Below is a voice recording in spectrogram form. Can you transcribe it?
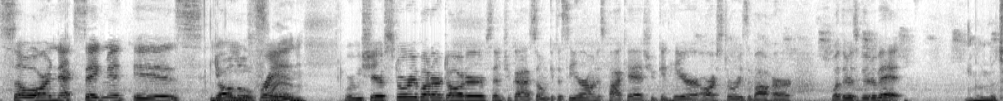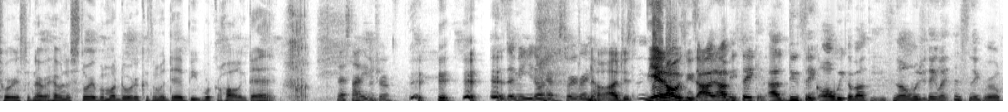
So our next segment is y'all little, friend, where we share a story about our daughter. Since you guys don't get to see her on this podcast, you can hear our stories about her, whether it's good or bad. I'm notorious for never having a story about my daughter because I'm a deadbeat workaholic dad. That's not even true. Does that mean you don't have a story right now? No, I just yeah. It always means I I be thinking. I do think all week about these. Know, what you think like this nigga, bro?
